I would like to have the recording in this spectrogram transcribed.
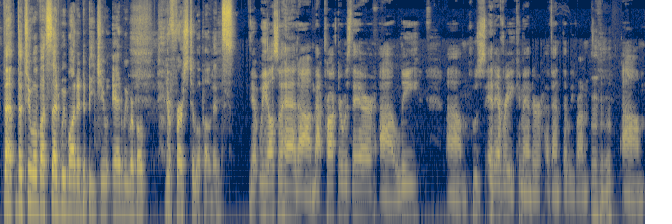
that the two of us said we wanted to beat you, and we were both your first two opponents. Yeah, we also had uh, Matt Proctor was there, uh, Lee, um, who's at every commander event that we run. Mm-hmm. Um,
